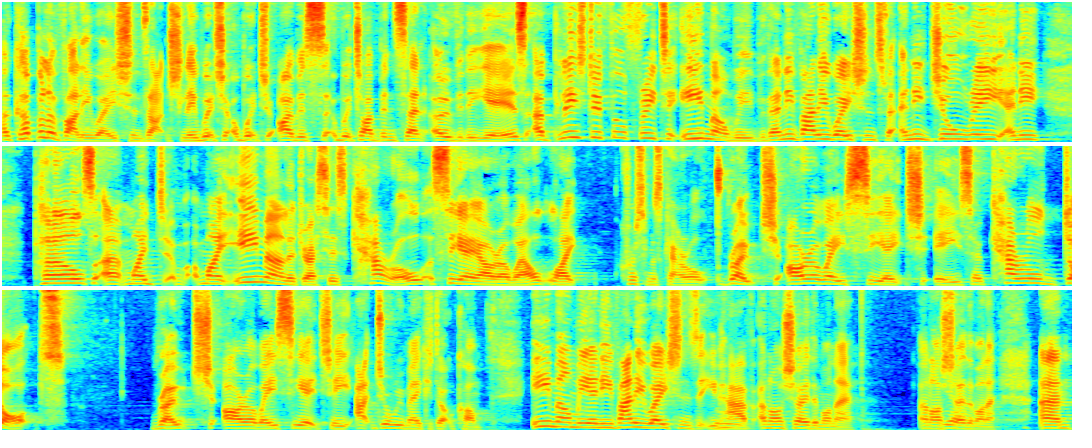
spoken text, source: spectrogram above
a couple of valuations actually, which which I was which I've been sent over the years. Uh, please do feel free to email me with any valuations for any jewellery, any pearls. Uh, my my email address is Carol C A R O L like Christmas Carol Roache R O A C H E. So Carol dot. Roache, R O A C H E, at jewellerymaker.com. Email me any valuations that you have and I'll show them on air. And I'll show them on air. Um,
